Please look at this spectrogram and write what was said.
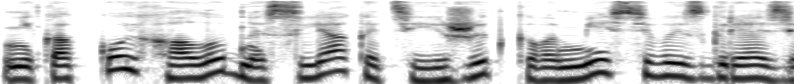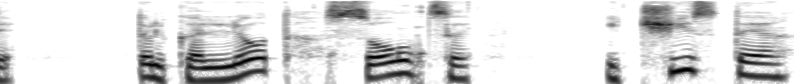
Никакой холодной слякоти и жидкого месива из грязи, только лед, солнце и чистая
